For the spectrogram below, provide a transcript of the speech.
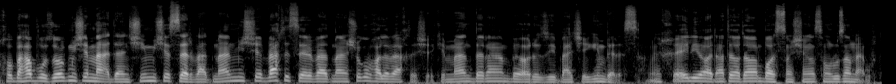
خب به بزرگ میشه معدنچی میشه ثروتمند میشه. وقتی ثروتمند شد گفت حالا وقتشه که من برم به آرزوی بچگیم برسم. این خیلی آدم باستان شناس اون روزم نبود.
